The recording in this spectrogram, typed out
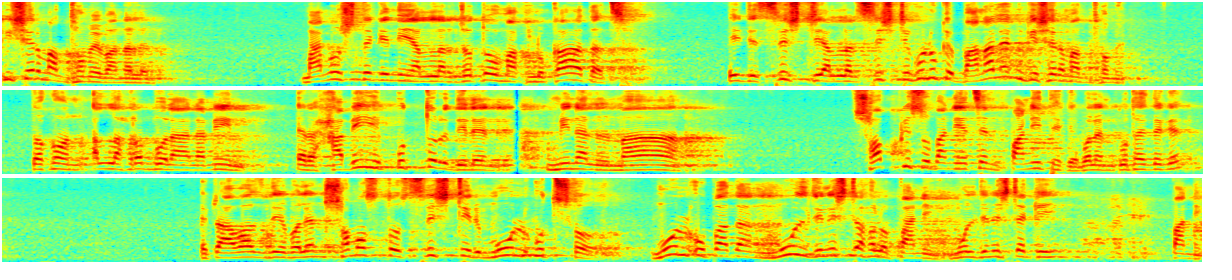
কিসের মাধ্যমে বানালেন? মানুষ থেকে নিয়ে আল্লাহর যত মাখলুকাত আছে, এই যে সৃষ্টি, আল্লাহর সৃষ্টিগুলোকে বানালেন কিসের মাধ্যমে? তখন আল্লাহ রব্বুল আলমিন এর হাবিব উত্তর দিলেন, মিনাল মা। সব কিছু বানিয়েছেন পানি থেকে। বলেন, কোথায় থেকে? একটা আওয়াজ দিয়ে বলেন, সমস্ত সৃষ্টির মূল উৎস, মূল উপাদান, মূল জিনিসটা হলো পানি। মূল জিনিসটা কি? পানি।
